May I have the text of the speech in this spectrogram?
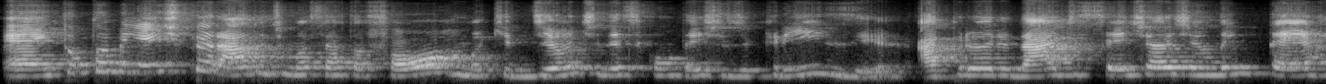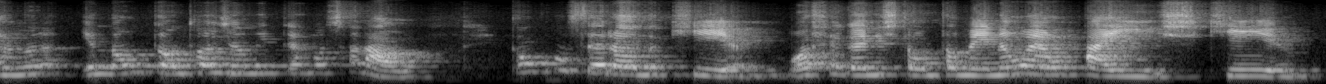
É, então, também é esperado, de uma certa forma, que, diante desse contexto de crise, a prioridade seja a agenda interna e não tanto a agenda internacional. Então, considerando que o Afeganistão também não é um país que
